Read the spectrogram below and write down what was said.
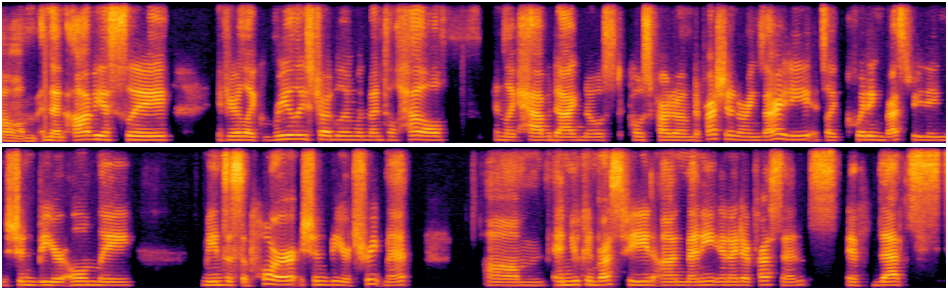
Um, and then obviously if you're like really struggling with mental health and like have a diagnosed postpartum depression or anxiety it's like quitting breastfeeding shouldn't be your only means of support shouldn't be your treatment. Um, and you can breastfeed on many antidepressants if that's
